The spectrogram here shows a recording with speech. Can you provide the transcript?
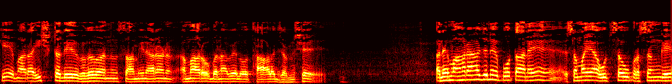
કે મારા ઈષ્ટદેવ ભગવાન સ્વામિનારાયણ અમારો બનાવેલો થાળ જમશે. અને મહારાજને પોતાને સમયા ઉત્સવ પ્રસંગે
